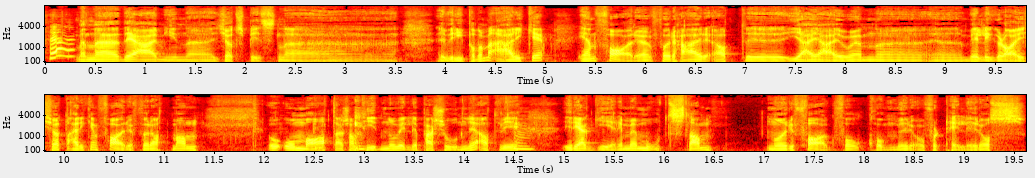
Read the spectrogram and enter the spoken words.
Men uh, det er min uh, kjøttspisende uh, vri på det. Men er det ikke en fare for her at Jeg er jo en veldig glad i kjøtt. Er det ikke en fare for at man og, og mat er samtidig noe veldig personlig. At vi mm. reagerer med motstand når fagfolk kommer og forteller oss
